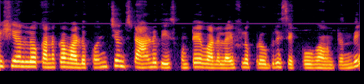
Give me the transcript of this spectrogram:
విషయంలో కనుక వాళ్ళు కొంచెం స్టాండ్ తీసుకుంటే వాళ్ళ లైఫ్లో ప్రోగ్రెస్ ఎక్కువగా ఉంటుంది.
